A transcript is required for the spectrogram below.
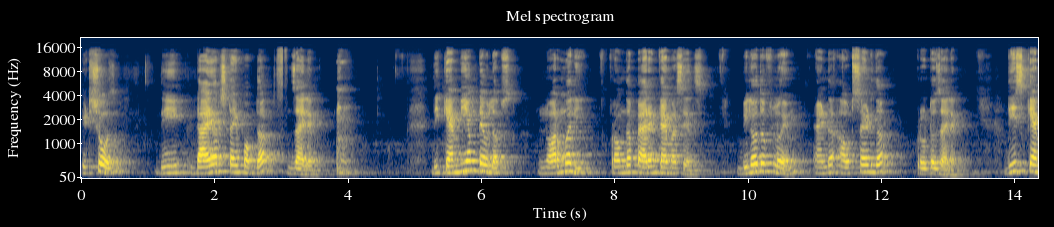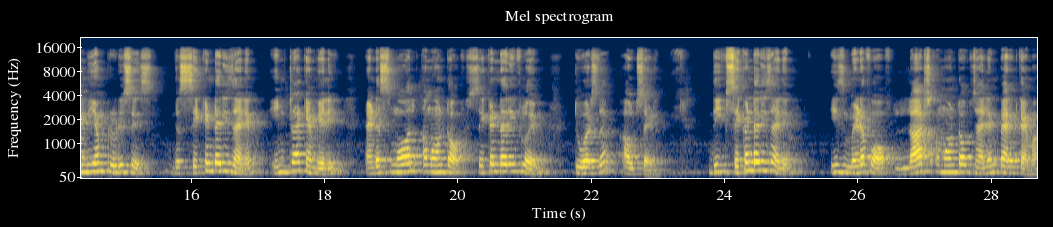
it shows the diarch type of the xylem. the cambium develops normally from the parenchyma cells below the phloem and the outside the protoxylem. This cambium produces the secondary xylem intracambially and a small amount of secondary phloem towards the outside. The secondary xylem is made up of large amount of xylem parenchyma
